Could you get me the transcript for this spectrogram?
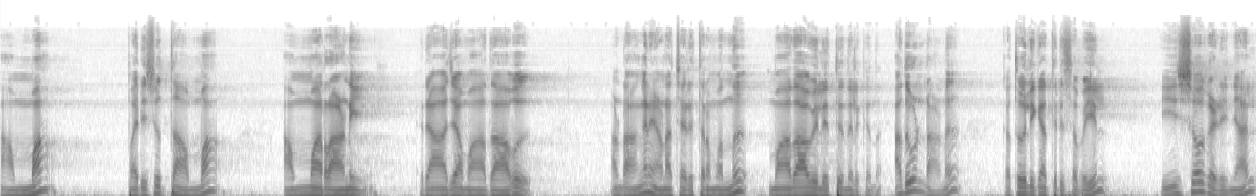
അമ്മ പരിശുദ്ധ അമ്മ അമ്മ റാണി രാജമാതാവ്. അതുകൊണ്ട് അങ്ങനെയാണ് ആ ചരിത്രം വന്ന് മാതാവിലെത്തി നിൽക്കുന്നത്. അതുകൊണ്ടാണ് കത്തോലിക്ക തിരുസഭയിൽ ഈശോ കഴിഞ്ഞാൽ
